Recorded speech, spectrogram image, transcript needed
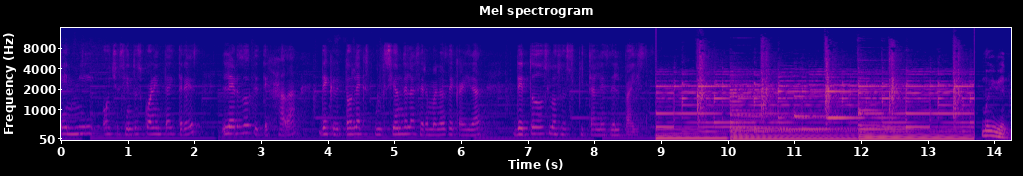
en 1843, Lerdo de Tejada decretó la expulsión de las hermanas de caridad de todos los hospitales del país. Muy bien,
